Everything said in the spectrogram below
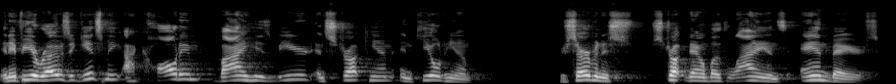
And if he arose against me, I caught him by his beard and struck him and killed him. Your servant has struck down both lions and bears.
